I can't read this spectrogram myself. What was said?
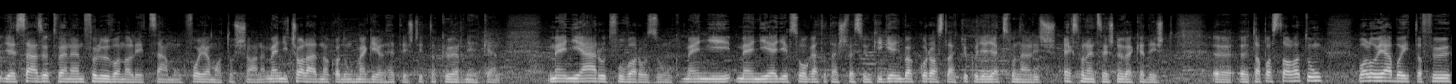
ugye 150-en fölül van a létszámunk folyamatosan, mennyi családnak adunk megélhetést itt a környéken, mennyi árut fuvarozunk, mennyi mennyi, mennyi egyéb szolgáltatást veszünk igénybe, akkor azt látjuk, hogy egy exponenciális, növekedést ö, ö, tapasztalhatunk. Valójában itt a fő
